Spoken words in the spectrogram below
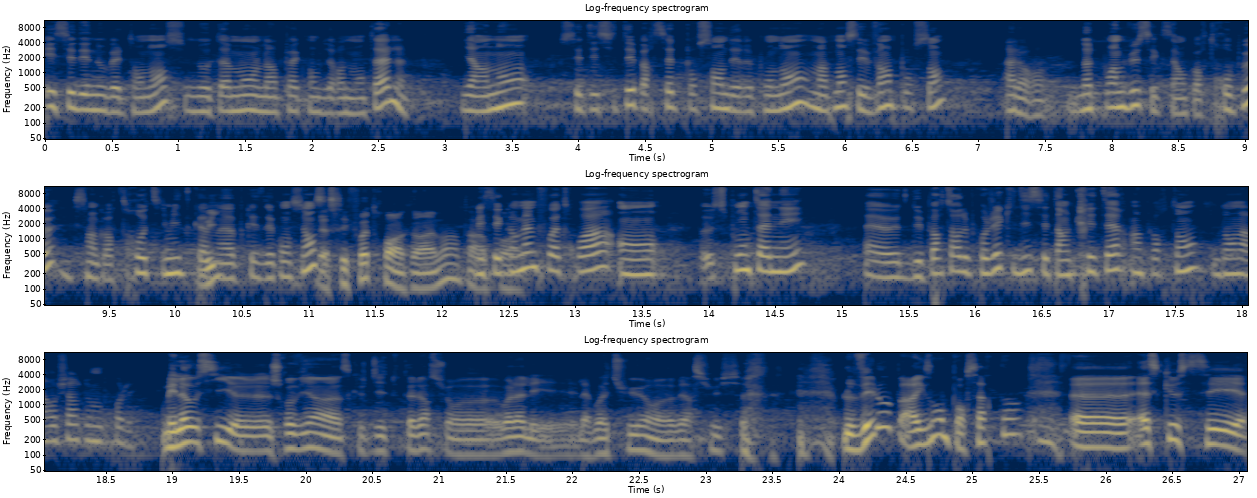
Et c'est des nouvelles tendances, notamment l'impact environnemental. Il y a un an, c'était cité par 7% des répondants. Maintenant, c'est 20%. Alors, notre point de vue, c'est que c'est encore trop peu, c'est encore trop timide comme euh, prise de conscience. c'est x3 quand même. Hein, Mais c'est quand même x3 en spontané euh, des porteurs de projets qui disent c'est un critère important dans la recherche de mon projet. Mais là aussi, euh, je reviens à ce que je disais tout à l'heure sur euh, voilà, les, la voiture versus le vélo, par exemple, pour certains. Est-ce que c'est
